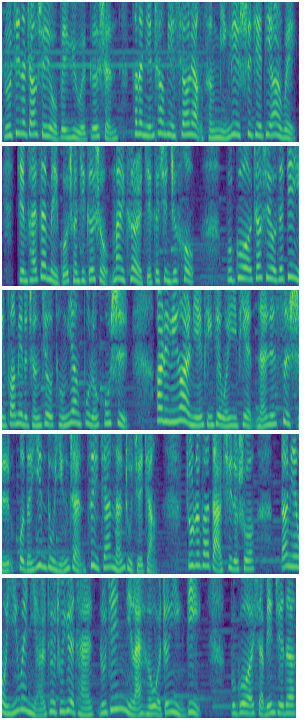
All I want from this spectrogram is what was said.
如今的张学友被誉为歌神，他的年唱片销量曾名列世界第二位，仅排在美国传奇歌手迈克尔·杰克逊之后。不过，张学友在电影方面的成就同样不容忽视。二零零零二年，凭借文艺片《男人四十》获得印度影展最佳男主角奖。周润发打趣地说：“当年我因为你而退出乐坛，如今你来和我争影帝。”不过，小编觉得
